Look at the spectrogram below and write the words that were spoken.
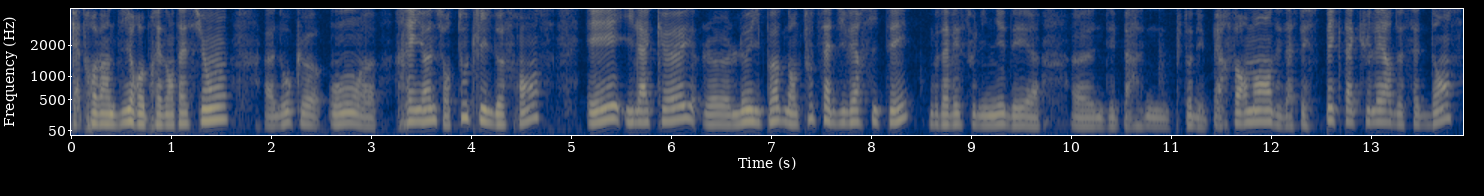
90 représentations. Euh, donc, euh, on euh, rayonne sur toute l'île de France et il accueille le, hip-hop dans toute sa diversité. Vous avez souligné des, plutôt des performances, des aspects spectaculaires de cette danse,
